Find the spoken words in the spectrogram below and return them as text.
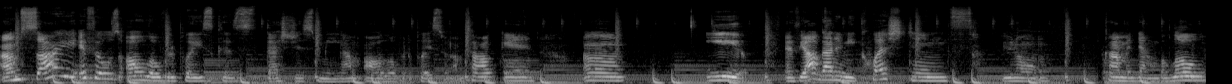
I'm sorry if it was all over the place because that's just me. I'm all over the place when I'm talking. Um, yeah if y'all got any questions you know comment down below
